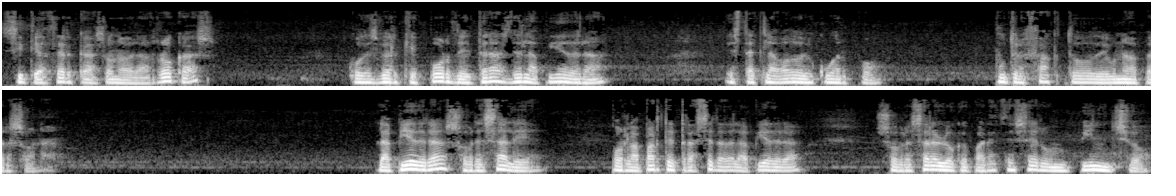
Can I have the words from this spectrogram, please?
Si te acercas a una de las rocas, puedes ver que por detrás de la piedra está clavado el cuerpo putrefacto de una persona. La piedra sobresale por la parte trasera de la piedra sobresale lo que parece ser un pincho.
